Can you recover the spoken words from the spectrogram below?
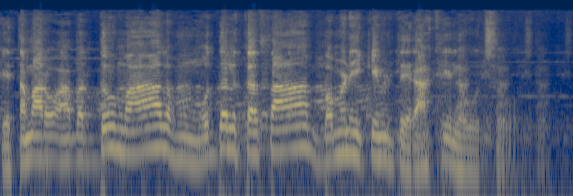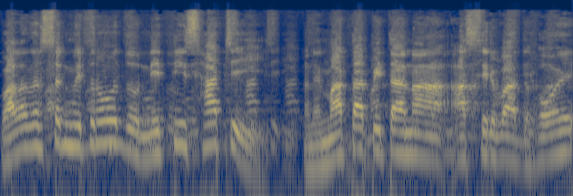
કે તમારો આ બધો માલ હું મુદ્દલ કરતા બમણી કિંમતે રાખી લઉં છું. વાલા દર્શક મિત્રો, જો નીતિ સાચી અને માતા પિતાના આશીર્વાદ હોય,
